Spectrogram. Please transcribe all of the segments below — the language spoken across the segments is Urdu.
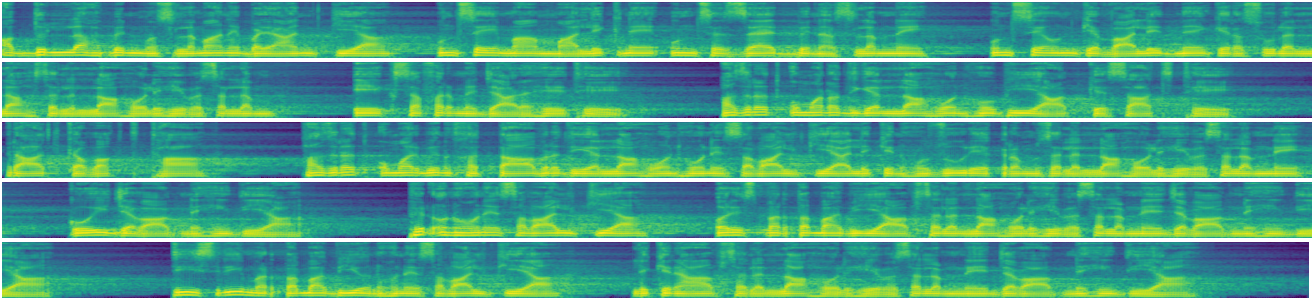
عبداللہ بن مسلمہ نے بیان کیا، ان سے امام مالک نے، ان سے زید بن اسلم نے، ان سے ان کے والد نے کہ رسول اللہ صلی اللہ علیہ وسلم ایک سفر میں جا رہے تھے۔ حضرت عمر رضی اللہ عنہ بھی آپ کے ساتھ تھے۔ رات کا وقت تھا۔ حضرت عمر بن خطاب رضی اللہ عنہ نے سوال کیا، لیکن حضور اکرم صلی اللہ علیہ وسلم نے کوئی جواب نہیں دیا۔ پھر انہوں نے سوال کیا اور اس مرتبہ بھی آپ صلی اللہ علیہ وسلم نے جواب نہیں دیا۔ تیسری مرتبہ بھی انہوں نے سوال کیا لیکن آپ صلی اللہ علیہ وسلم نے جواب نہیں دیا۔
